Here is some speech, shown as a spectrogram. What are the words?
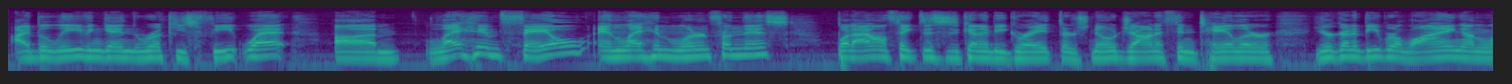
I believe in getting the rookie's feet wet. Um, let him fail and let him learn from this but I don't think this is going to be great. There's no Jonathan Taylor. You're going to be relying on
